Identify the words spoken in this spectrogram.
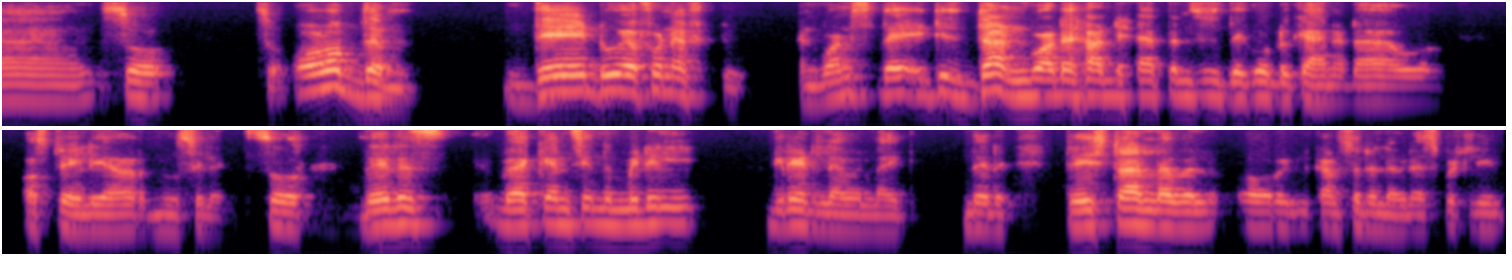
Uh, so so all of them they do F1 F2, and once they, it is done, what happens is they go to Canada or Australia or New Zealand. So there is vacancy in the middle grade level, like the registrar level or in consultant level, especially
